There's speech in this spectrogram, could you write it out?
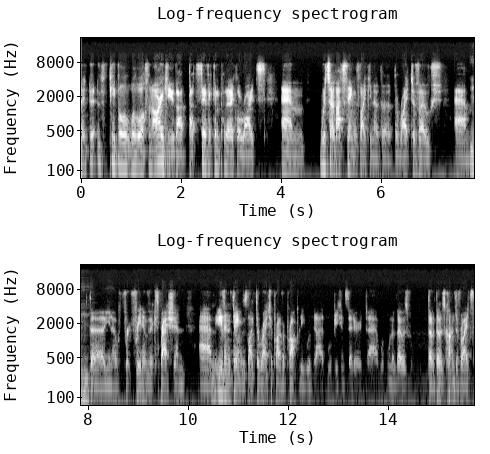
it, it, people will often argue that that civic and political rights um, which so that's things like you know the the right to vote, um, mm-hmm. the you know fr- freedom of expression, um, even things like the right to private property would uh, would be considered uh, one of those th- those kinds of rights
